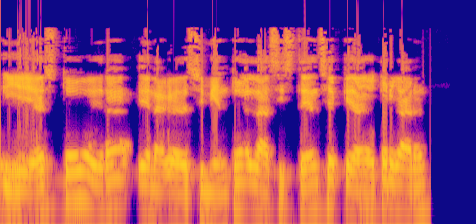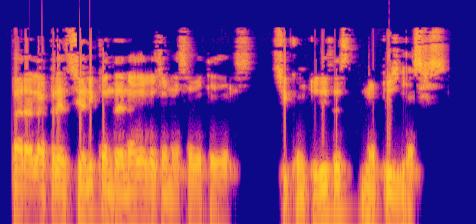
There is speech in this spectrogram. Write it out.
Y esto era en agradecimiento a la asistencia que otorgaron para la aprehensión y condena de los demás saboteadores. Si como tú dices, no, pues gracias.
